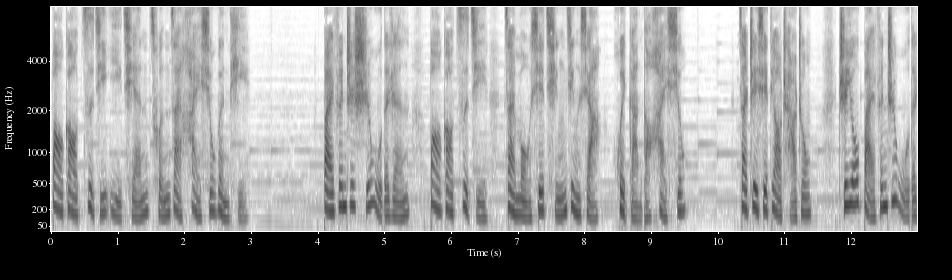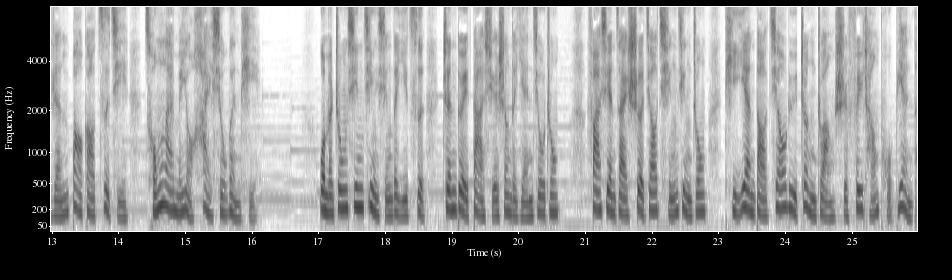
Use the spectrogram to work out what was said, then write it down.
报告自己以前存在害羞问题。百分之十五的人报告自己在某些情境下会感到害羞，在这些调查中，只有百分之五的人报告自己从来没有害羞问题。我们中心进行的一次针对大学生的研究中，发现，在社交情境中体验到焦虑症状是非常普遍的，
